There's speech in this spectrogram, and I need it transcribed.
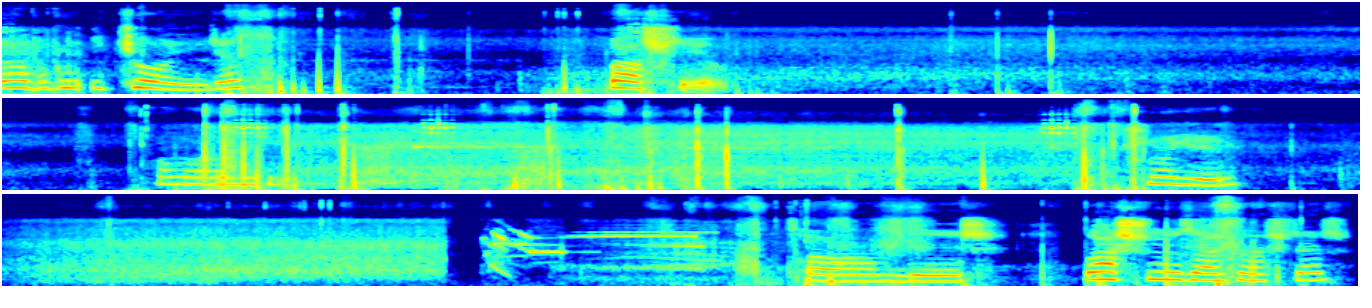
Ama bugün 2 oynayacağız. Başlayalım. Allah'a emanet Şuna girelim. Tamamdır. Başlıyoruz arkadaşlar.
